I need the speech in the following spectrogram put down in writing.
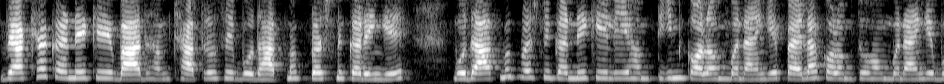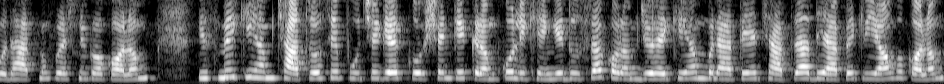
व्याख्या करने के बाद हम छात्रों से बोधात्मक प्रश्न करेंगे। बोधात्मक प्रश्न करने के लिए हम तीन कॉलम बनाएँगे। पहला कॉलम तो हम बनाएँगे बोधात्मक प्रश्न का कॉलम, जिसमें कि हम छात्रों से पूछे गए क्वेश्चन के क्रम को लिखेंगे। दूसरा कॉलम जो है कि हम बनाते हैं छात्राध्यापक क्रियाओं का कॉलम,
